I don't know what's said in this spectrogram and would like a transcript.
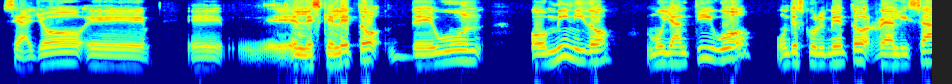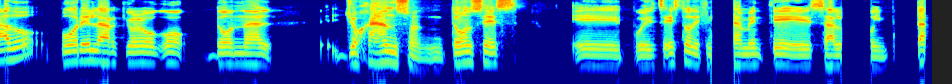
se halló eh, eh, el esqueleto de un homínido muy antiguo, un descubrimiento realizado por el arqueólogo Donald Johansson. Entonces, eh, pues esto definitivamente es algo importante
